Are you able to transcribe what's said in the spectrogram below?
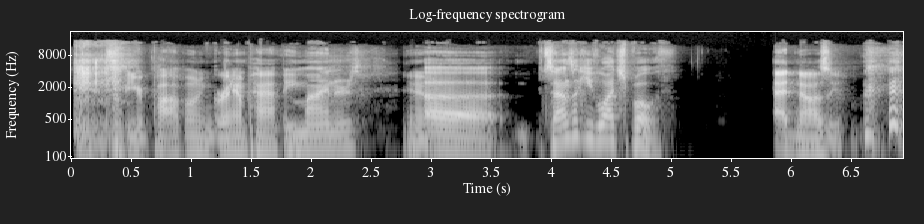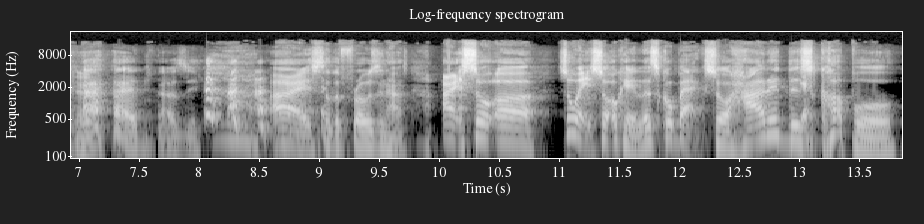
your papa and grandpappy. miners. Yeah, Uh, sounds like you've watched both. ad nauseum. Yeah. How's it? All right, so the frozen house. All right, so uh, so wait, so okay, let's go back. So how did this Yeah. couple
